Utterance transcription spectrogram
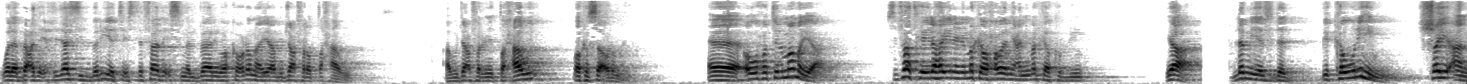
walaa bacda ixdaasi albariyati istafaada isma albaari. Waa ka odhanaya abu jacfar altaxaawi. Abu jacfarin itaxaawi waa ka saa odhanaya. Oo wuxuu tilmaamayaa sifaatka ilaahay inaynay marka waxaweyan yani markaa kordhin. Ya lam yasdad bikownihim shay-an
